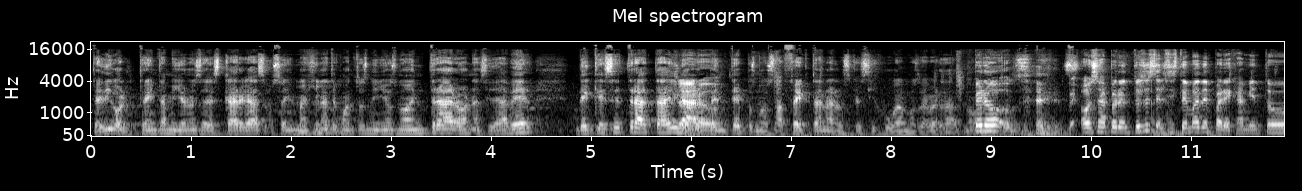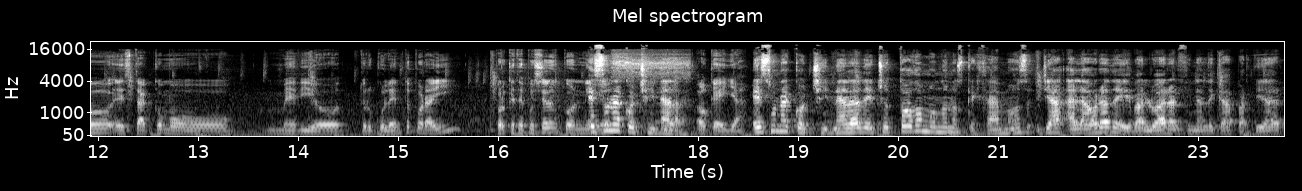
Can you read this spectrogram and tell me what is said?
te digo, 30 millones de descargas. O sea, imagínate cuántos niños no entraron así de a ver de qué se trata y de repente pues nos afectan a los que sí jugamos de verdad, ¿no? Pero, o sea, pero entonces el sistema de emparejamiento está como medio truculento por ahí. Porque te pusieron con niños... Es una cochinada. Ok, ya. Es una cochinada. De hecho, todo mundo nos quejamos. Ya a la hora de evaluar al final de cada partida,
